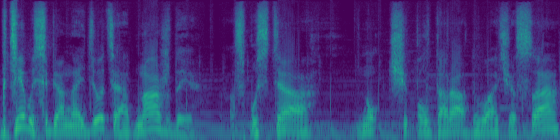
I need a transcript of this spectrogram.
где вы себя найдете однажды, спустя ну, полтора-два часа,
